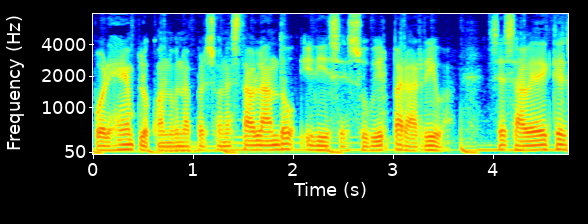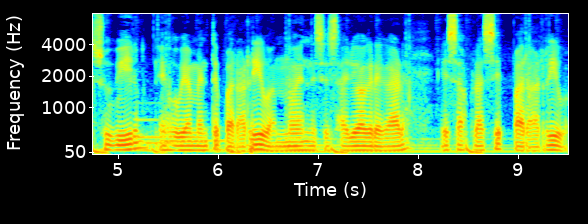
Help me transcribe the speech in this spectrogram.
Por ejemplo, cuando una persona está hablando y dice subir para arriba, se sabe de que el subir es obviamente para arriba, no es necesario agregar esa frase para arriba.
